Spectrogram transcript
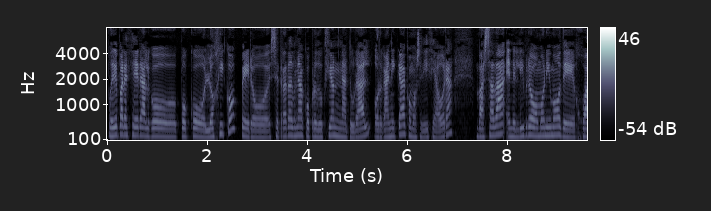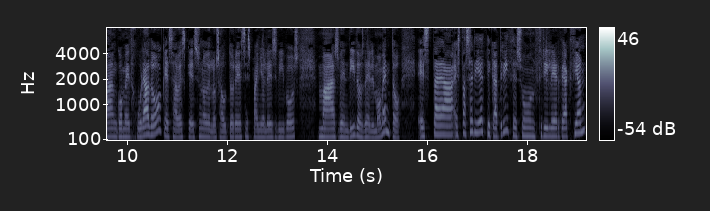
Puede parecer algo poco lógico, pero se trata de una coproducción natural, orgánica, como se dice ahora, basada en el libro homónimo de Juan Gómez Jurado, que sabes que es uno de los autores españoles vivos más vendidos del momento. Esta, esta serie, Cicatriz, es un thriller de acción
